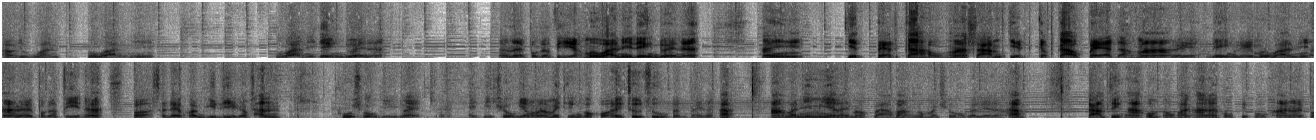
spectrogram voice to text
เข้าทุกวันเมื่อวานนี้เมื่อวานนี้เด้งด้วยนะถ้าในปกติอะเมื่อวานนี้เด้งด้วยนะ ให้เจ็ดแปดเก้ามาสามเจ็ดกับเก้าแปดอะมาเลย เด้งเลยเมื่อวานนี้ฮานอยปกตินะ ก็แสดงความยินดีกับท่าน ผู้โชคดีด้วยอะใครที่โชคยังมาไม่ถึงก็ขอให้สู้ๆกันไปนะครับ อะวันนี้มีอะไรมาฝากบ้างก็มาชมกันเลยนะครับสามสิงหาคม 2566ฮานอยป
